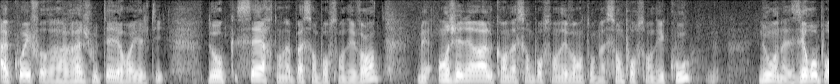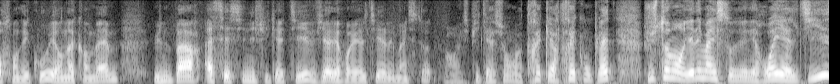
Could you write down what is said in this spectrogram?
à quoi il faudra rajouter les royalties. Donc certes, on n'a pas 100% des ventes, mais en général, quand on a 100% des ventes, on a 100% des coûts. Nous, on a 0% des coûts et on a quand même une part assez significative via les royalties et les milestones. Bon, explication très claire, très complète. Justement, il y a des milestones et des royalties.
